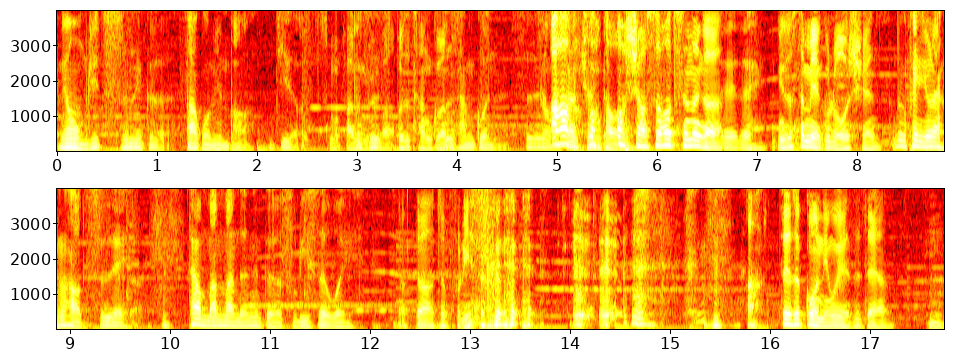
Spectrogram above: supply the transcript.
没有，我们去吃那个法国面包。记得什么？不是不是长棍，不是长棍，是那种像拳头。哦，小时候吃那个，对对。你说上面有个螺旋，那个配牛奶很好吃哎，它有满满的那个福利社味。对啊，就福利社。啊，这次过年我也是这样。嗯，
